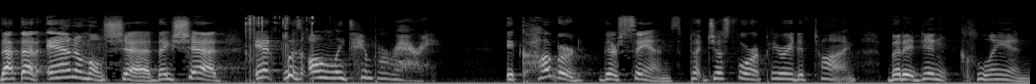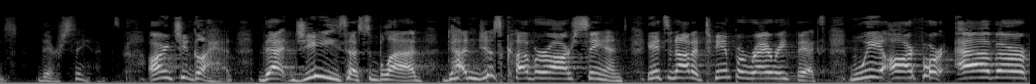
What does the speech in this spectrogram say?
that that animal shed, they shed, it was only temporary. It covered their sins, but just for a period of time. But it didn't cleanse their sins. Aren't you glad that Jesus' blood doesn't just cover our sins? It's not a temporary fix. We are forever,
